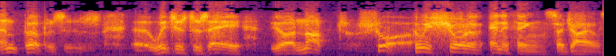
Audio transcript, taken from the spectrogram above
and purposes, uh, which is to say, you're not sure. Who is sure of anything, Sir Giles?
